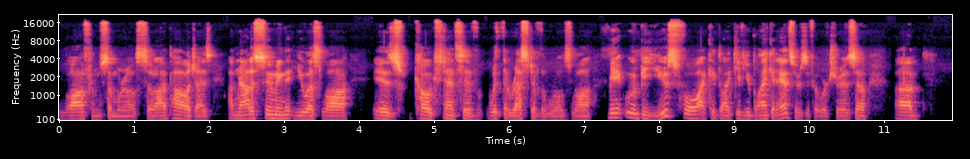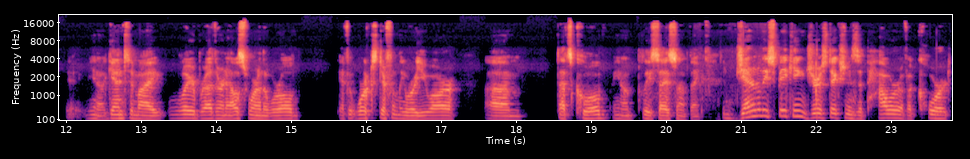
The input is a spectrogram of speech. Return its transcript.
law from somewhere else, so I apologize. I'm not assuming that U.S. law is coextensive with the rest of the world's law. I mean, it would be useful. I could like give you blanket answers if it were true. So, um, you know, again, to my lawyer brethren elsewhere in the world, if it works differently where you are, um, that's cool. You know, please say something. Generally speaking, jurisdiction is the power of a court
